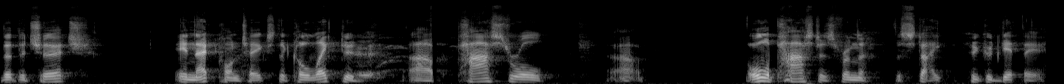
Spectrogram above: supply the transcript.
that the church, in that context, the collected uh, pastoral, uh, all the pastors from the the state who could get there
